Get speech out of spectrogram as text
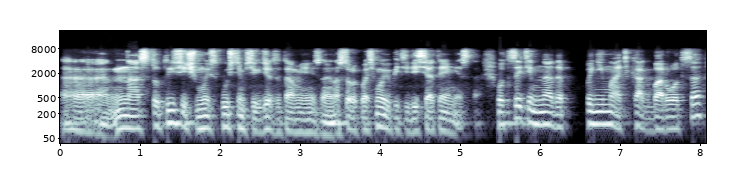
на 100 тысяч мы спустимся где-то там, я не знаю, на 48 и 50 место. Вот с этим надо понимать, как бороться,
